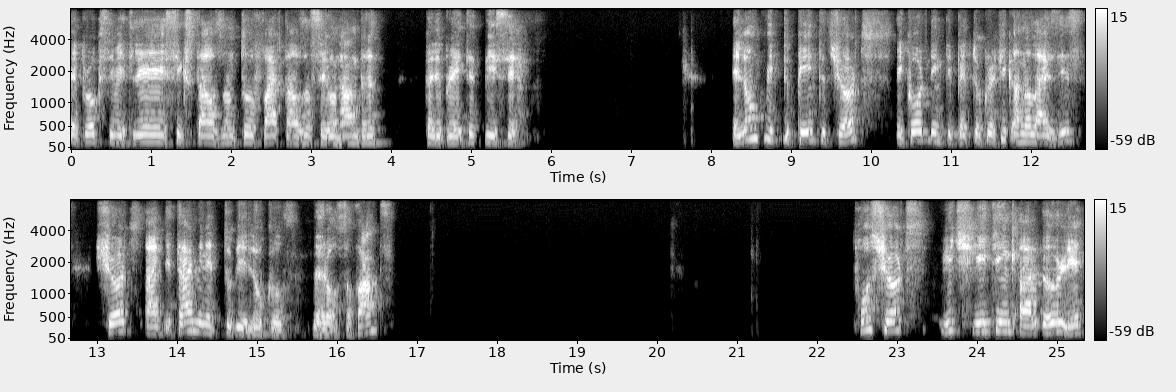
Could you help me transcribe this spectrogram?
approximately 6,000 to 5,700 calibrated BC. Along with the painted sherds, according to petrographic analysis, sherds are determined to be local were also found. Post sherds, which we think are early,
